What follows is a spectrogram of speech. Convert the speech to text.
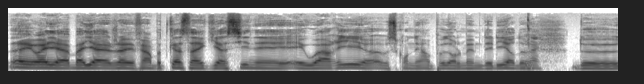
Ouais, bah, J'avais fait un podcast avec Yacine et, et euh, parce qu'on est un peu dans le même délire de, de,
